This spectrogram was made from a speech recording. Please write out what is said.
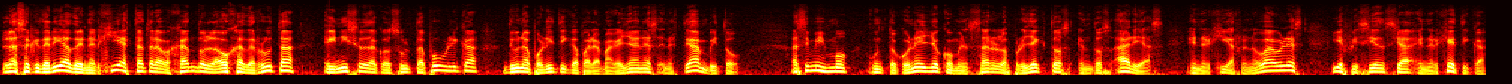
La Secretaría de Energía está trabajando en la hoja de ruta e inicio de la consulta pública de una política para Magallanes en este ámbito. Asimismo, junto con ello comenzaron los proyectos en dos áreas, energías renovables y eficiencia energética.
